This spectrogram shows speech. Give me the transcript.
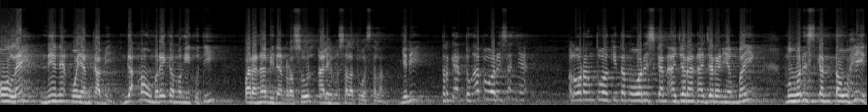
oleh nenek moyang kami. Enggak mau mereka mengikuti para nabi dan rasul alaihi wassalatu wassalam. Jadi tergantung apa warisannya. Kalau orang tua kita mewariskan ajaran-ajaran yang baik mewariskan tauhid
